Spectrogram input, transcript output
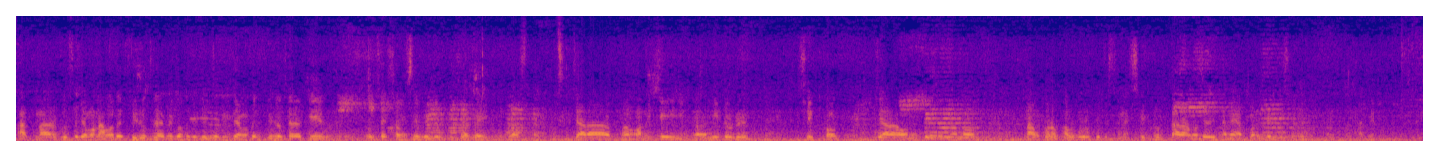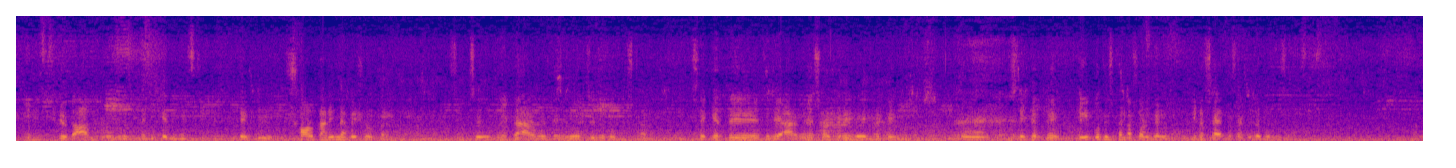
আপনার হচ্ছে যেমন আমাদের ফিজিওথেরাপির কথা যদি বলি, যে আমাদের ফিজিওথেরাপির হচ্ছে সব সিভিলিয়ান টিচাররাই ক্লাস নেন যারা অনেকেই মিটরের শিক্ষক, যারা অনেকে অন্যান্য নাম করা ভালো ভালো প্রতিষ্ঠানে শিক্ষক, তারা আমাদের এখানে অ্যাপয়েন্টেড হিসেবে থাকেন ইনস্টিটিউট আর্মি মেডিকেল ইনস্টিটিউট এটা কি সরকারি না বেসরকারি? যেহেতু এটা আর্মিতে নিয়ন্ত্রিত প্রতিষ্ঠান, সেক্ষেত্রে যদি আর্মিরা সরকারি হয়ে থাকে, তো সেক্ষেত্রে এই প্রতিষ্ঠানটা সরকারি, এটা স্বায়ত্তশাসিত প্রতিষ্ঠান সরকারি এখানে আমরা আমরা বলতে বলতে-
